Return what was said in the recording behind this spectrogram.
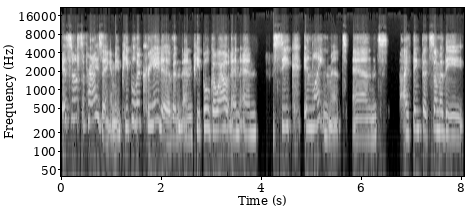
It's not surprising. I mean, people are creative and, and people go out and, and seek enlightenment. And I think that some of the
